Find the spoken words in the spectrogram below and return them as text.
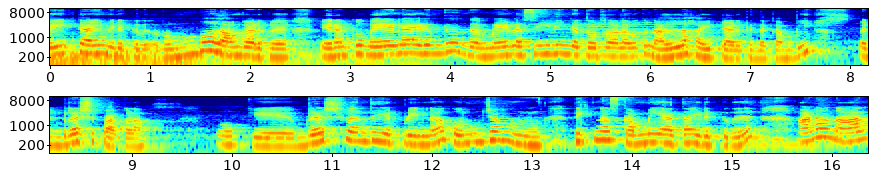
வெயிட்டாயும் இருக்குது. ரொம்ப லாங்காக இருக்குது எனக்கு மேலே இருந்து இந்த மேலே சீலிங்கை தொடுற அளவுக்கு நல்ல ஹைட்டாக இருக்குது இந்த கம்பி. பட் ப்ரஷ் பார்க்கலாம். ஓகே. ப்ரஷ் வந்து எப்படின்னா கொஞ்சம் திக்னஸ் கம்மியாக தான் இருக்குது. ஆனால் நான்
